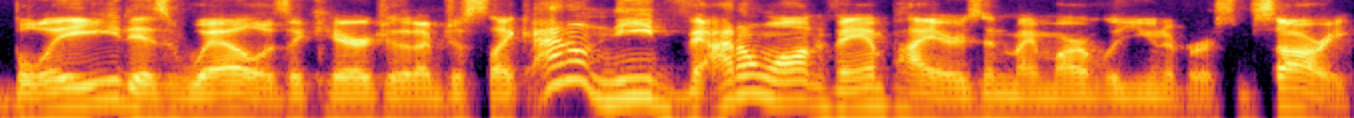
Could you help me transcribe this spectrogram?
Blade as well as a character that I'm just like, I don't need, I don't want vampires in my Marvel universe. I'm sorry,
